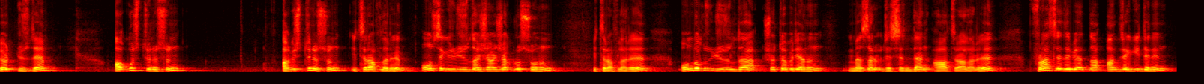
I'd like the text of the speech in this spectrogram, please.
400'de Augustinus'un Augustinus'un itirafları, 18. yüzyılda Jean-Jacques Rousseau'nun itirafları, 19. yüzyılda Chateaubriand'ın mezar ötesinden hatıraları, Fransız edebiyatında André Gide'nin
